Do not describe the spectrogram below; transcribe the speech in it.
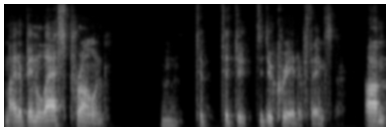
might have been less prone mm. to, to do to do creative things um,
